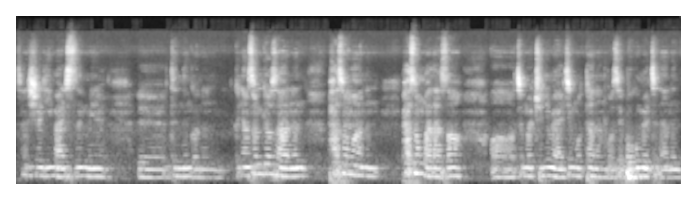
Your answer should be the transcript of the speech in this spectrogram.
사실 이 말씀을 에, 듣는 거는 그냥 선교사는 파송하는 파송 받아서 어, 정말 주님을 알지 못하는 곳에 복음을 전하는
